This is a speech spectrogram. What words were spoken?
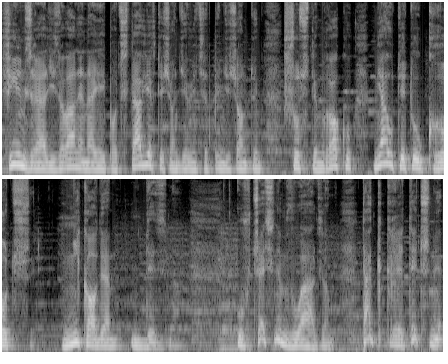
Film zrealizowany na jej podstawie w 1956 roku miał tytuł krótszy Nikodem Dyzma ówczesnym władzom tak krytyczny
